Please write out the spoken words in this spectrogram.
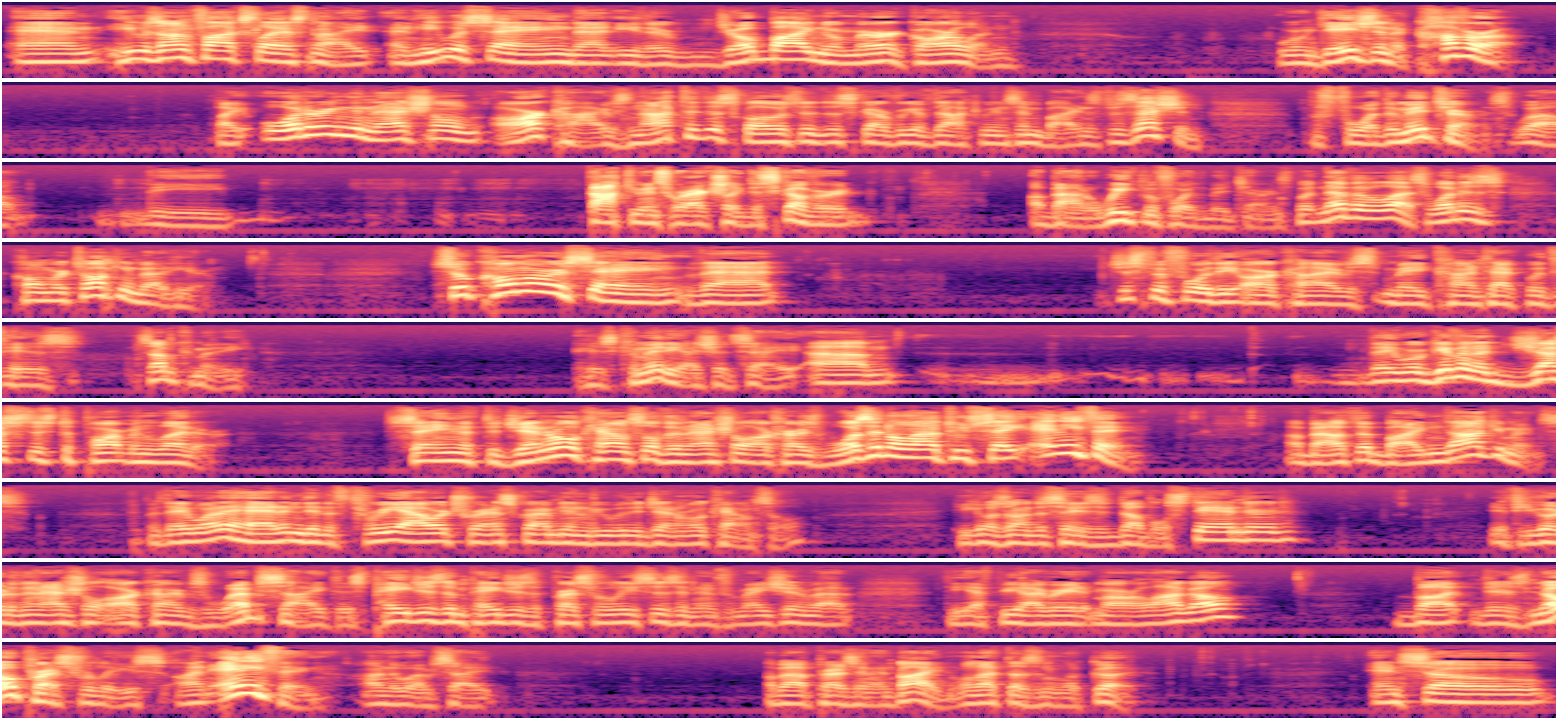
And he was on Fox last night, and he was saying that either Joe Biden or Merrick Garland were engaged in a cover up by ordering the National Archives not to disclose the discovery of documents in Biden's possession before the midterms. Well, the documents were actually discovered about a week before the midterms. But nevertheless, what is Comer talking about here? So Comer is saying that just before the archives made contact with his subcommittee, his committee, I should say, um, they were given a Justice Department letter saying that the General Counsel of the National Archives wasn't allowed to say anything about the Biden documents. But they went ahead and did a three hour transcribed interview with the General Counsel. He goes on to say it's a double standard. If you go to the National Archives website, there's pages and pages of press releases and information about the FBI raid at Mar a Lago, but there's no press release on anything on the website about President Biden. Well, that doesn't look good. And so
